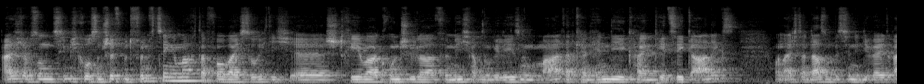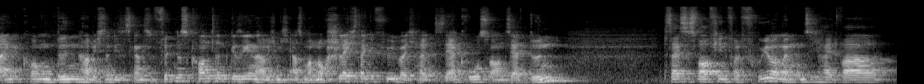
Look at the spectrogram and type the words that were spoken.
Also ich habe so einen ziemlich großen Shift mit 15 gemacht. Davor war ich so richtig äh, Streber, Grundschüler für mich, habe nur gelesen und gemalt, hatte kein Handy, kein PC, gar nichts. Und als ich dann da so ein bisschen in die Welt reingekommen bin, habe ich dann dieses ganze Fitness-Content gesehen. Da habe ich mich erstmal noch schlechter gefühlt, weil ich halt sehr groß war und sehr dünn. Das heißt, es war auf jeden Fall früher. Meine Unsicherheit war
